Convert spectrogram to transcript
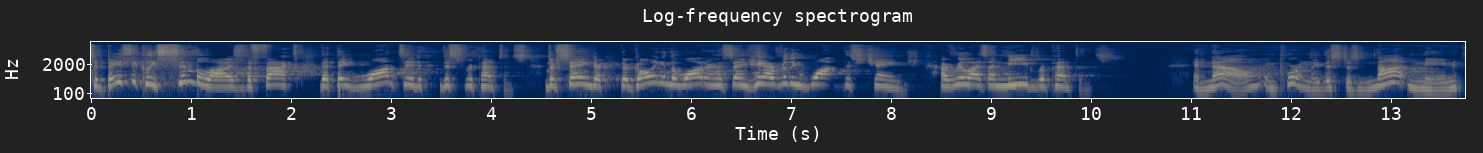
to basically symbolize the fact that they wanted this repentance. They're saying they're, they're going in the water and they're saying, Hey, I really want this change. I realize I need repentance. And now, importantly, this does not mean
